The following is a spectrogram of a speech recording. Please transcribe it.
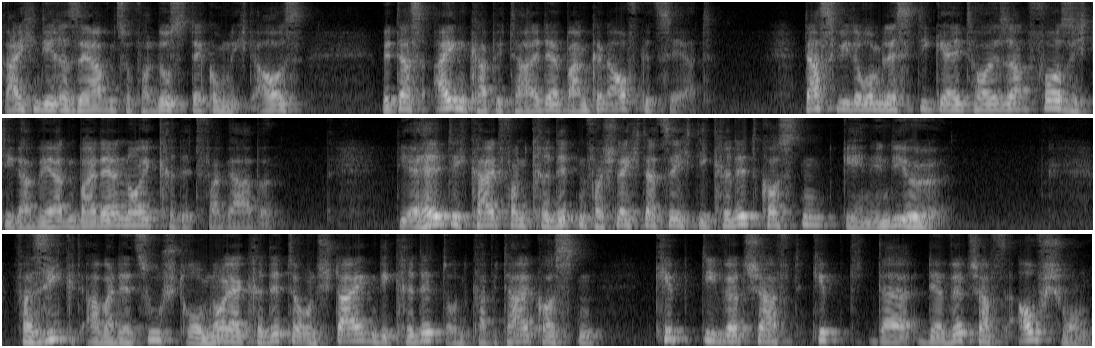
Reichen die Reserven zur Verlustdeckung nicht aus, wird das Eigenkapital der Banken aufgezehrt. Das wiederum lässt die Geldhäuser vorsichtiger werden bei der Neukreditvergabe. Die Erhältlichkeit von Krediten verschlechtert sich, die Kreditkosten gehen in die Höhe. Versiegt aber der Zustrom neuer Kredite und steigen die Kredit- und Kapitalkosten, kippt die Wirtschaft, kippt der, Wirtschaftsaufschwung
